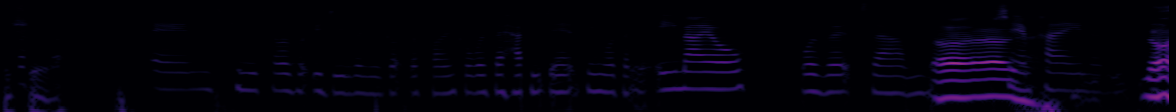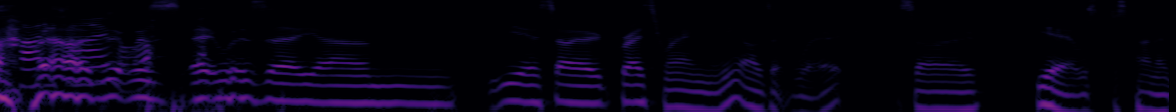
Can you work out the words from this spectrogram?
for sure. Can you tell us what you did when you got the phone call? Was there happy dancing? Was it an email? Was it um, Uh, champagne and No, party well, time? it or- was it was a um, yeah. So Grace rang me. I was at work, so yeah, it was just kind of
